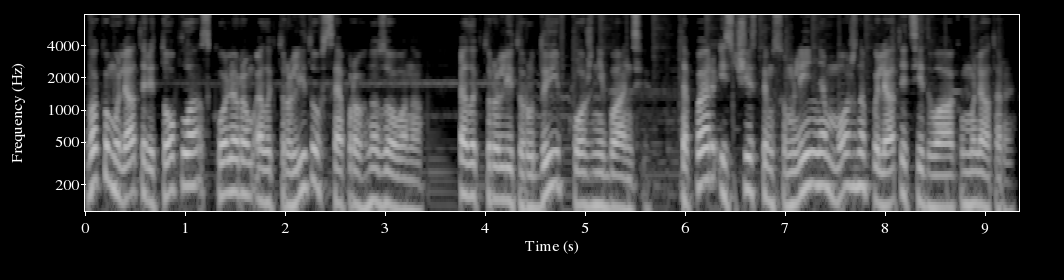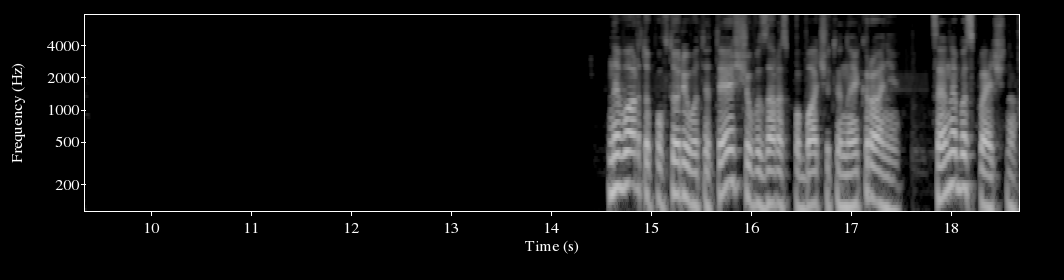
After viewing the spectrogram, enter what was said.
В акумуляторі топла з кольором електроліту все прогнозовано. Електроліт рудий в кожній банці. Тепер із чистим сумлінням можна пиляти ці два акумулятори. Не варто повторювати те, що ви зараз побачите на екрані. Це небезпечно.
